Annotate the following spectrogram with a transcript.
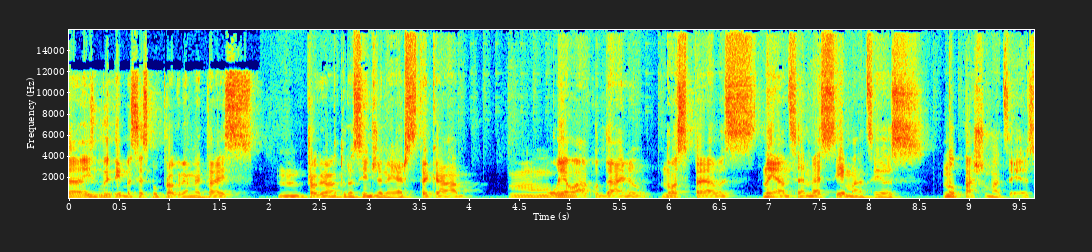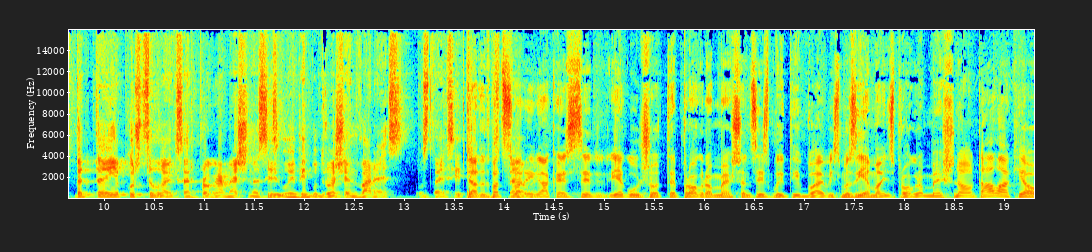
uh, izglītības esmu programmētājs, mm, programmatūras inženieris. Kā mm, lielāku daļu no spēles niansēm es iemācījos nu, pašu mācījos. Bet uh, jebkurš cilvēks ar programmēšanas izglītību droši vien varēs uztaisīt. Tātad pats spēlē. svarīgākais ir iegūt šo programmēšanas izglītību vai vismaz iemaņas programmēšanā. Un tālāk jau,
